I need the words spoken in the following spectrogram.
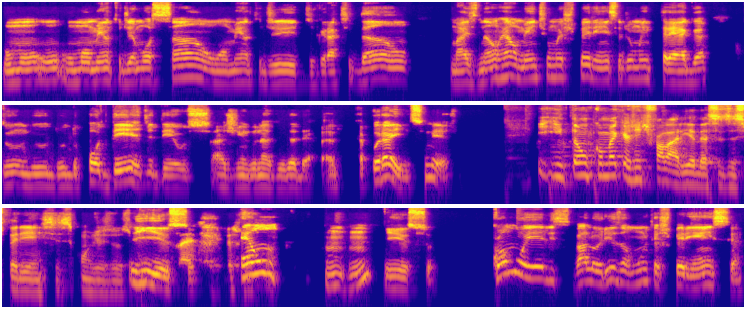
um, um momento de emoção, um momento de, de, gratidão, mas não realmente uma experiência de uma entrega do, do, do poder de Deus agindo na vida dela. É, é por aí, isso mesmo. E, então, como é que a gente falaria dessas experiências com Jesus? Isso. É um. Uhum, isso. Como eles valorizam muito a experiência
